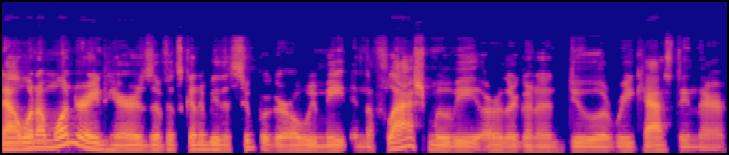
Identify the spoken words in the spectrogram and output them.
Now, what I'm wondering here is if it's going to be the Supergirl we meet in the Flash movie, or they're going to do a recasting there.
